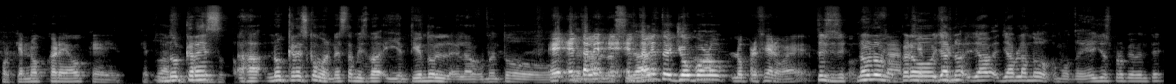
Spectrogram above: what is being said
porque no creo que, que tú no crees, no crees como en esta misma y entiendo el, argumento. Eh, el, talento de Joe Burrow lo prefiero, ¿eh? Sí, sí, sí. No, no, no, pero ya, no, ya, ya, hablando como de ellos propiamente,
